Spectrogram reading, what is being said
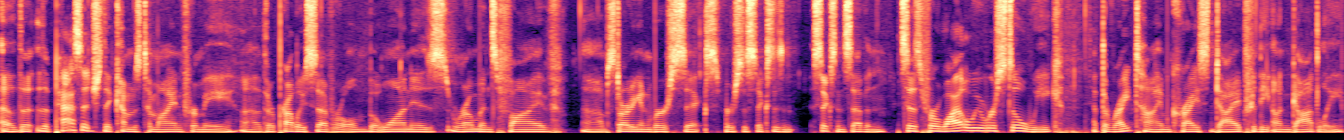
uh, the the passage that comes to mind for me uh, there are probably several but one is romans 5 um, starting in verse 6 verses 6 and 6 and 7 it says for while we were still weak at the right time christ died for the ungodly.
